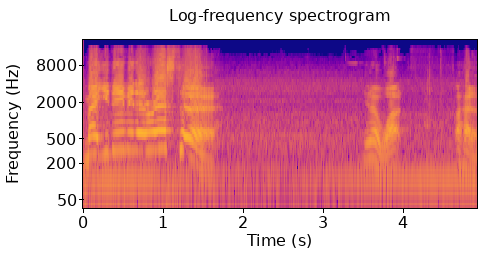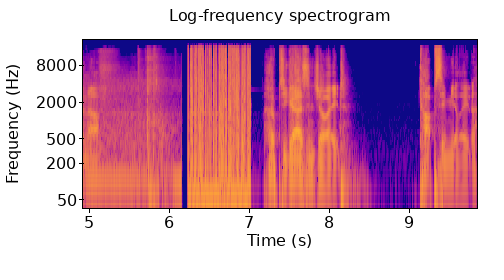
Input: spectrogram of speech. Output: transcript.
Mate, you didn't even arrest her! You know what? I've had enough. Hope you guys enjoyed. Cop Simulator.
